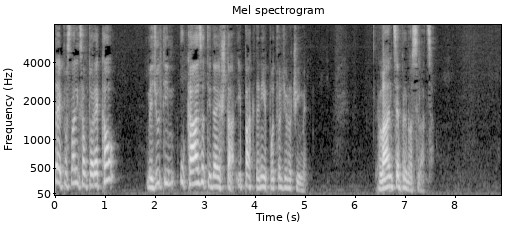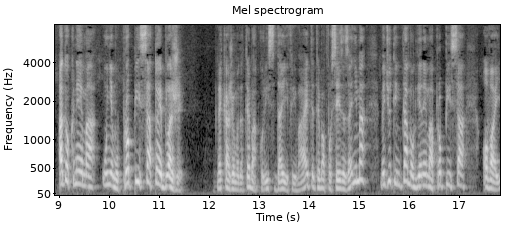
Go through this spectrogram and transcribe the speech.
da je poslanik sam to rekao, međutim, ukazati da je šta? Ipak da nije potvrđeno čime? Lancem prenosilaca. A dok nema u njemu propisa, to je blaže. Ne kažemo da treba koristiti da i frivajete, treba poseza za njima. Međutim, tamo gdje nema propisa, ovaj,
